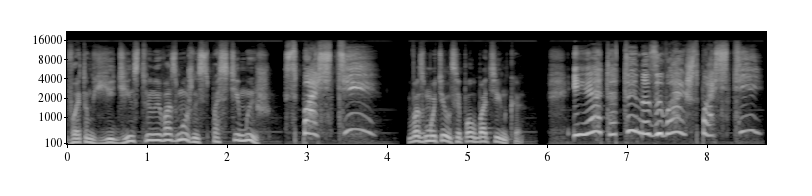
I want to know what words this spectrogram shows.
в этом единственную возможность спасти мышь». Спасти? Возмутился полботинка. И это ты называешь спасти?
